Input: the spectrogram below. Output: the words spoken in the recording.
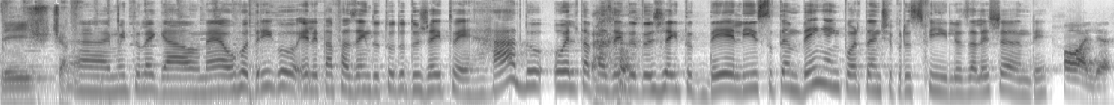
Beijo, tchau. Ai, muito legal, né? O Rodrigo, ele tá fazendo tudo do jeito errado ou ele tá fazendo do jeito dele? Isso também é importante para os filhos, Alexandre? Olha,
